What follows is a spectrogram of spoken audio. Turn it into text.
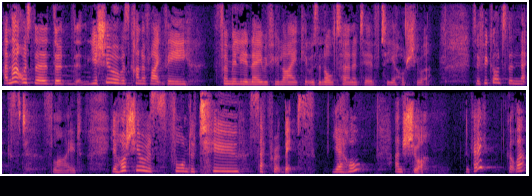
And that was the, the, the, Yeshua was kind of like the familiar name, if you like. It was an alternative to Yehoshua. So if we go on to the next slide. Yehoshua was formed of two separate bits, Yeho and Shua. Okay, got that?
